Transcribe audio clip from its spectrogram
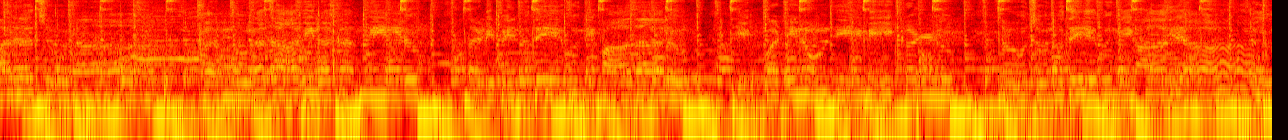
మరచునా కన్నుల కన్నీరు తడిపెను దేవుని పాదాలు ఇప్పటి నుండి కళ్ళు చూచును దేవుని కార్యాలు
